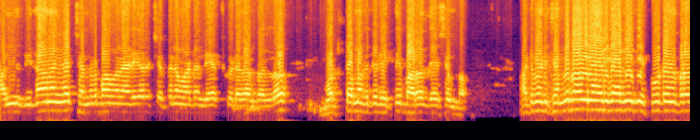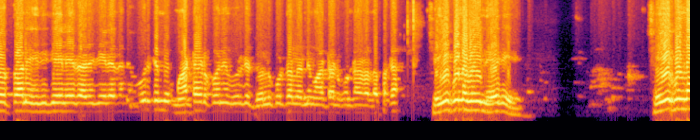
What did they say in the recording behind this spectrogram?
అన్ని విధానంగా చంద్రబాబు నాయుడు గారు చెప్పిన మాట నేర్చుకునే దాంట్లో మొట్టమొదటి వ్యక్తి భారతదేశంలో. అటువంటి చంద్రబాబు నాయుడు గారికి కూటమి ప్రభుత్వాన్ని ఇది చేయలేదు అది చేయలేదని ఊరికే మీరు మాట్లాడుకొని ఊరికే జొల్లుకుంటాలన్నీ మాట్లాడుకుంటారు తప్పక. చేయకుండా పోయింది ఏది? చేయకుండా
